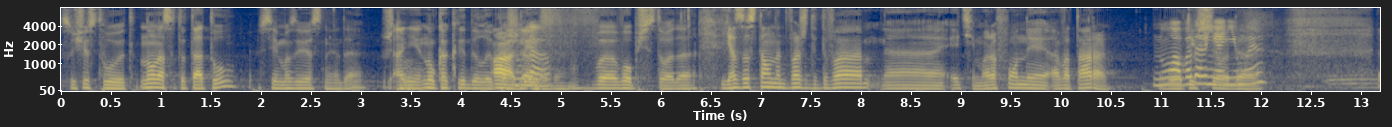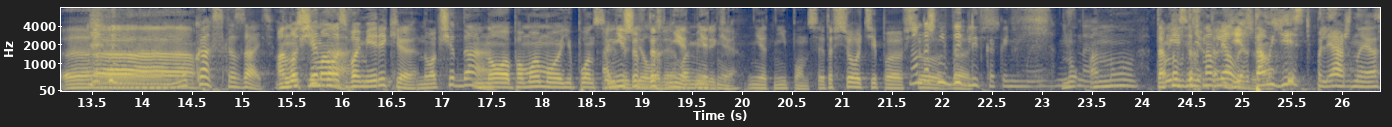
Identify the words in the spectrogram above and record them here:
существуют. Ну, у нас это тату, всем известные, да? Что? Они, ну, как идолы А, пошли да, в, в- общество, да. Я застал на дважды два э, эти марафоны Аватара. Ну, Вот «Аватар» не аниме? да. Э, А, Ну, как сказать? Ну, Оно снималось в Америке, Ну, вообще да. но, по-моему, японцы Они же делали вдох... в Америке. нет, не японцы. Это все типа все. Ну, даже не выглядит как аниме, не Ну, знаю. оно, Там, оно есть, вдохновляло там, там есть пляжная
